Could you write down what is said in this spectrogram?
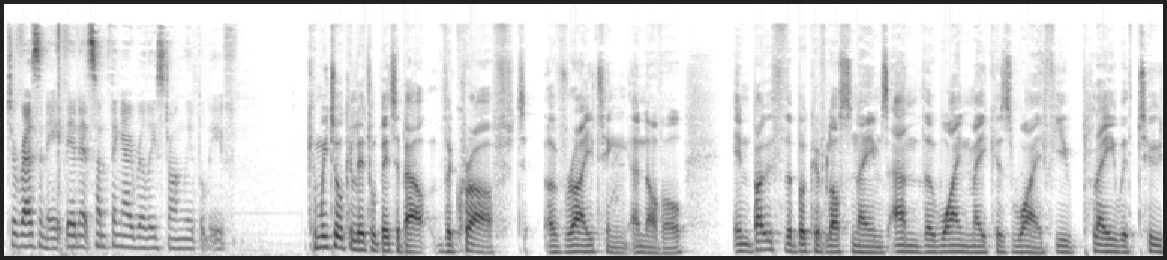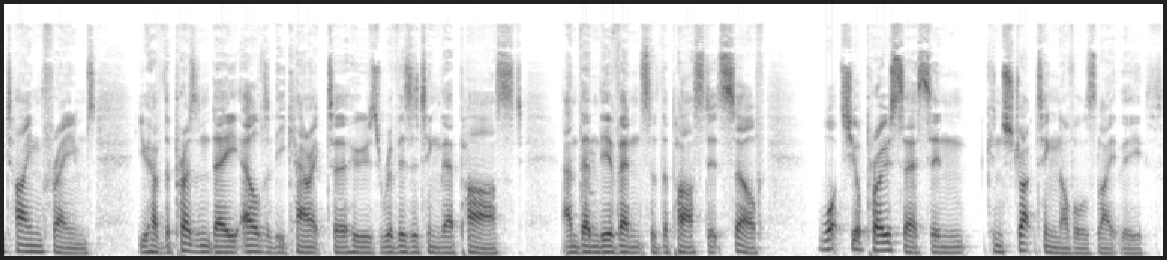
to resonate and it's something i really strongly believe. Can we talk a little bit about the craft of writing a novel in both the Book of Lost Names and The Winemaker's Wife, you play with two time frames. You have the present day elderly character who's revisiting their past, and then the events of the past itself. What's your process in constructing novels like these?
